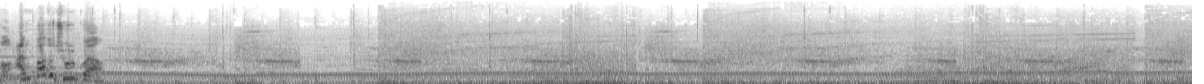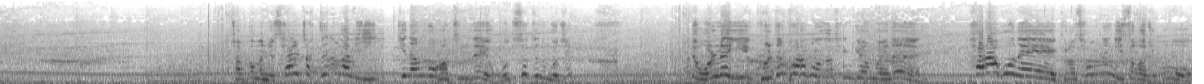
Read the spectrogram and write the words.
어, 안 봐도 좋을 거야. 잠깐만요. 살짝 뜨는 감이 있긴 한 것 같은데 어디서 뜨는 거지? 근데 원래 이 골든 파라곤 같은 경우에는 파라곤의 그런 성능이 있어가지고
